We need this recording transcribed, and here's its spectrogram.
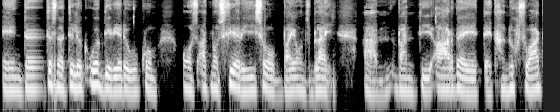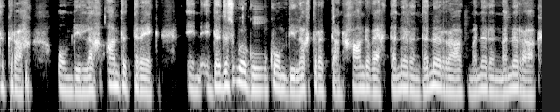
en dit is natuurlik ook die rede hoekom ons atmosfeer hierso by ons bly. Um want die aarde het het genoeg swaartekrag om die lug aan te trek en en dit is ook hoekom die lugdruk dan gaandeweg dunner en dunner raak, minder en minder raak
